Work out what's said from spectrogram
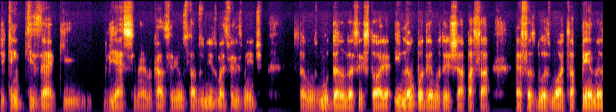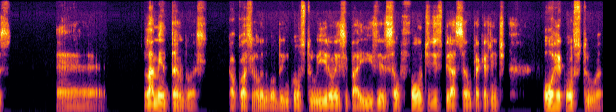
de quem quiser que viesse, né? No caso seriam os Estados Unidos, mas felizmente estamos mudando essa história e não podemos deixar passar essas duas mortes apenas é, lamentando-as. Calcossa e Rolando Boldrin construíram esse país e eles são fonte de inspiração para que a gente o reconstrua.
